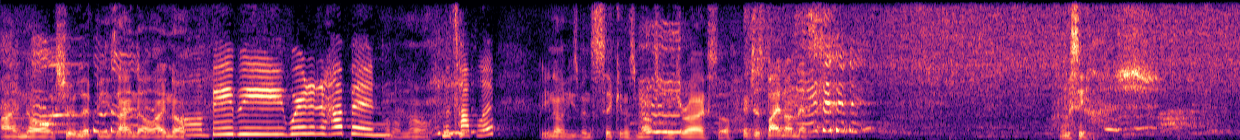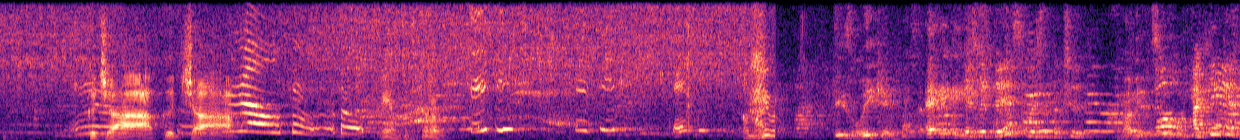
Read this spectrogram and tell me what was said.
I know. It's your lippies. I know. I know. Oh, baby, where did it happen? I don't know. The top lip? But you know he's been sick and his mouth's been dry, so. Hey, just bite on this. Let me see. Good job. Good job. Damn. Kind of. He's leaking. Hey, hey, hey. Is it this or is it the tooth? Might be the No, tooth. I think it's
